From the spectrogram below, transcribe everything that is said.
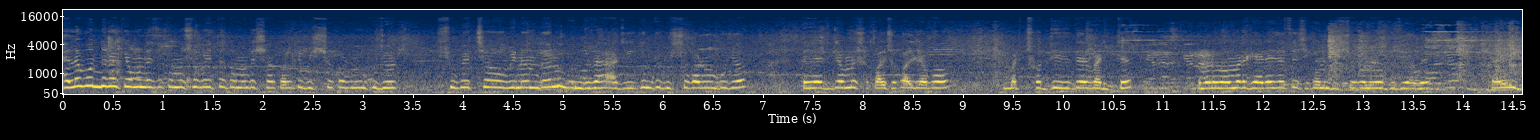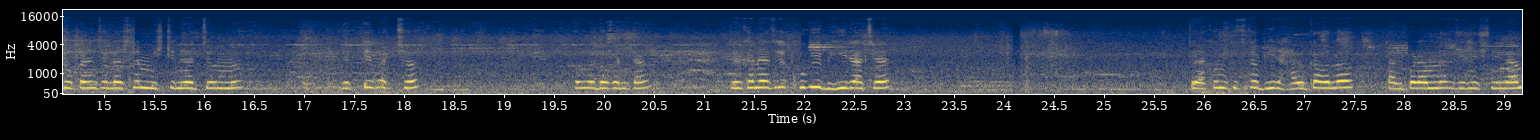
হ্যালো বন্ধুরা, কেমন আছে তোমার সবাই? তো তোমাদের সকলকে বিশ্বকর্মা পুজোর শুভেচ্ছা অভিনন্দন। বন্ধুরা, আজকে কিন্তু বিশ্বকর্মা পুজো, তাই আজকে আমরা সকাল সকাল যাব আমার ছোট দিদিদের বাড়িতে। আমার মামার গ্যারেজ আছে, সেখানে বিশ্বকর্মা পুজো হবে। তাই এই দোকানে চলে আসলাম মিষ্টি নেওয়ার জন্য। দেখতেই পাচ্ছ তোমরা দোকানটা। তো এখানে আজকে খুবই ভিড় আছে। তো এখন কিছুটা ভিড় হালকা হলো, তারপরে আমরা জিনিস নিলাম।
